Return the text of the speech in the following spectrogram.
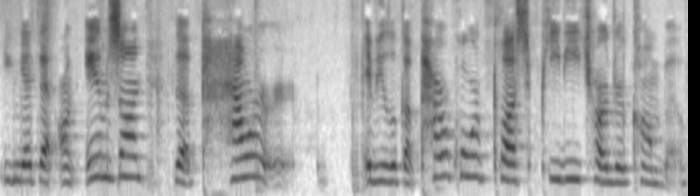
You can get that on Amazon. The power, if you look up PowerCore Plus PD Charger Combo.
